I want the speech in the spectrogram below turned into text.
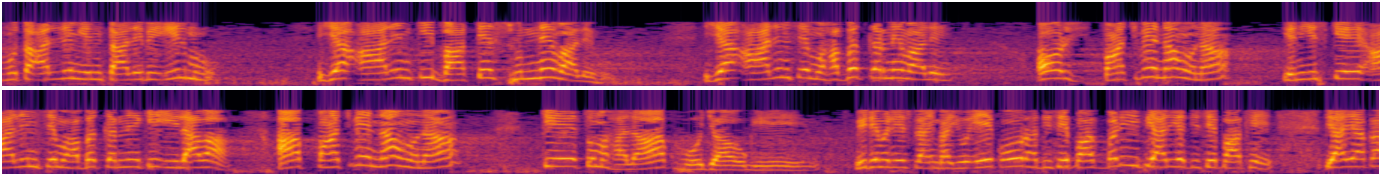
متعلم یعنی طالب علم ہو، یا عالم کی باتیں سننے والے ہو، یا عالم سے محبت کرنے والے، اور پانچویں نہ ہونا یعنی اس کے عالم سے محبت کرنے کے علاوہ آپ پانچویں نہ ہونا کہ تم ہلاک ہو جاؤ گے۔ میٹھے میٹھے اسلام بھائیو، ایک اور حدیث پاک، بڑی پیاری حدیث پاک ہے۔ پیارے آقا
